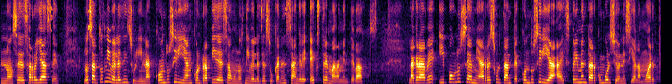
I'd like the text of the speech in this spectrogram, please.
no se desarrollase, los altos niveles de insulina conducirían con rapidez a unos niveles de azúcar en sangre extremadamente bajos. La grave hipoglucemia resultante conduciría a experimentar convulsiones y a la muerte.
